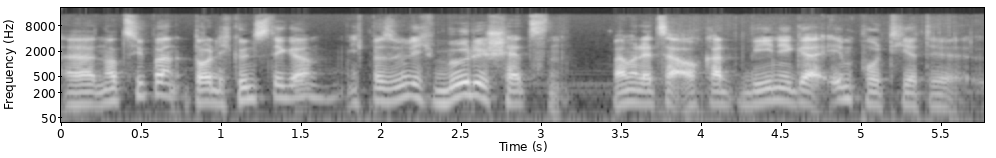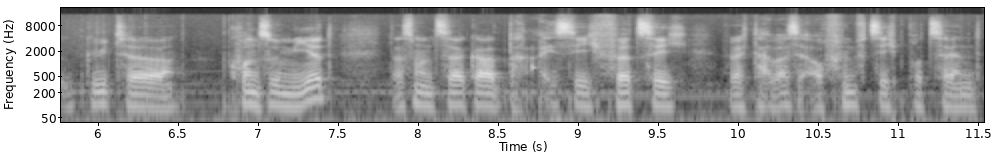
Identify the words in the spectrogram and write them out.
Äh, Nordzypern deutlich günstiger. Ich persönlich würde schätzen, weil man jetzt ja auch gerade weniger importierte Güter konsumiert, dass man ca. 30, 40, vielleicht teilweise auch 50 Prozent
